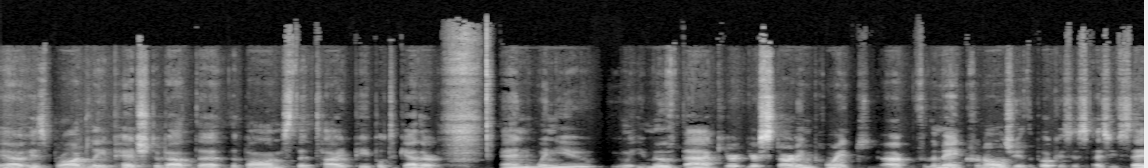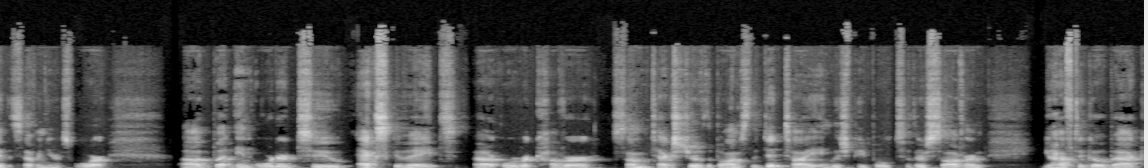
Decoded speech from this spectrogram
uh, is broadly pitched about the the bonds that tied people together, and when you when you move back, your your starting point uh, for the main chronology of the book is, as you say, the Seven Years' War. Uh, but in order to excavate uh, or recover some texture of the bonds that did tie English people to their sovereign, you have to go back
